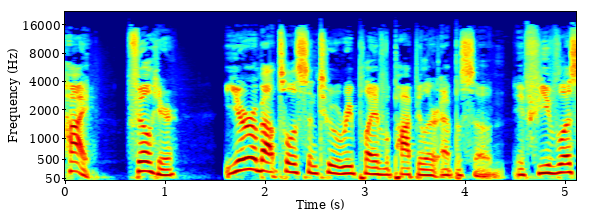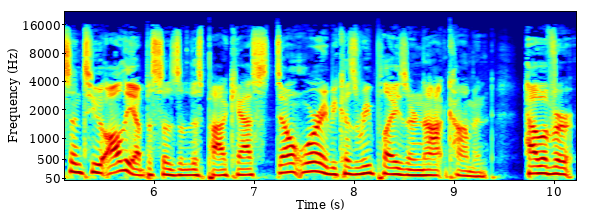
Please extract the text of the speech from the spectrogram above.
Hi, Phil here. You're about to listen to a replay of a popular episode. If you've listened to all the episodes of this podcast, don't worry because replays are not common. However,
